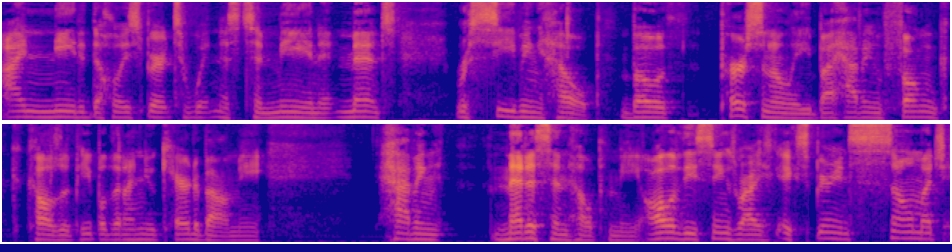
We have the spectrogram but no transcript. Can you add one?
I needed the Holy Spirit to witness to me, and it meant receiving help, both personally by having phone calls with people that I knew cared about me, having medicine help me, all of these things where I experienced so much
